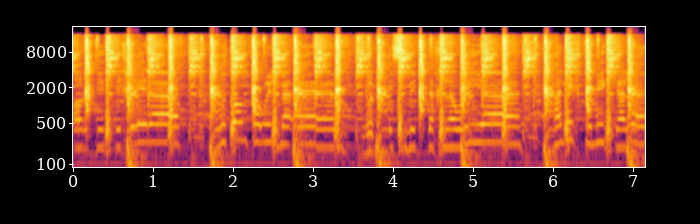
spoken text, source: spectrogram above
والارض الدخيلة وطنطا والمقام وباسم الدخلوية هنختم الكلام.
